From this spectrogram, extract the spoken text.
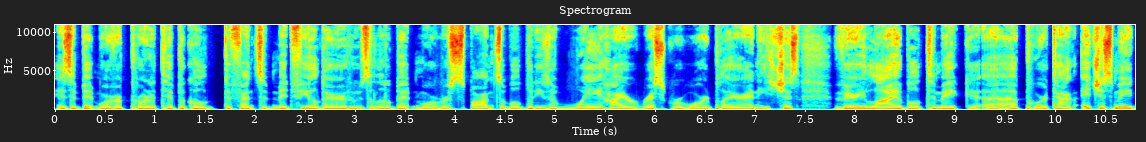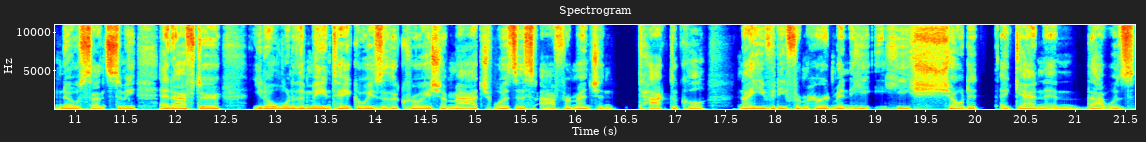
is a bit more of a prototypical defensive midfielder who's a little bit more responsible, but he's a way higher risk reward player and he's just very liable to make a, a poor tackle. It just made no sense to me. And after, you know, one of the main takeaways of the Croatia match was this aforementioned tactical naivety from Herdman. He he showed it again, and that was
